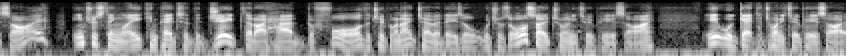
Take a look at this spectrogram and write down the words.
psi. Interestingly, compared to the Jeep that I had before, the 2.8 turbo diesel, which was also 22 psi, it would get to 22 psi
